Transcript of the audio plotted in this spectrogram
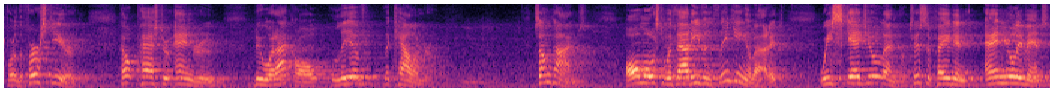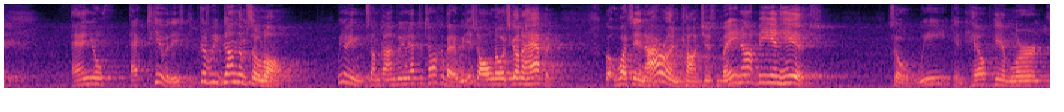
for the first year, help Pastor Andrew do what I call live the calendar. Sometimes, almost without even thinking about it, we schedule and participate in annual events, annual activities, because we've done them so long. We don't even, sometimes we don't have to talk about it. We just all know it's going to happen. But what's in our unconscious may not be in his. So we can help him learn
